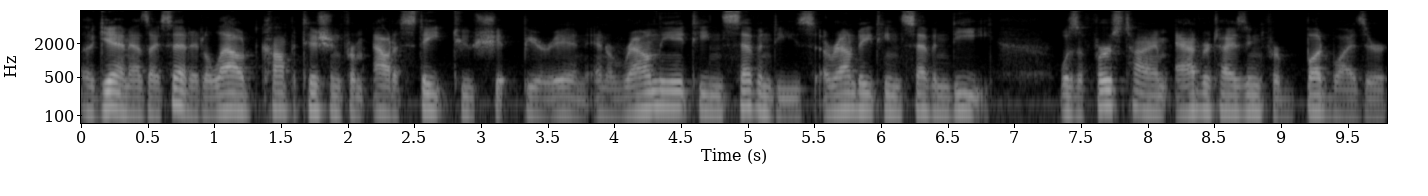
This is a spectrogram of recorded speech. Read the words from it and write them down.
again, as I said, it allowed competition from out of state to ship beer in. And around the 1870s, around 1870, was the first time advertising for Budweiser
